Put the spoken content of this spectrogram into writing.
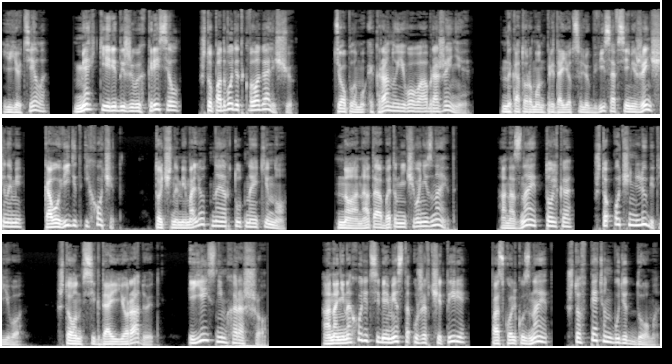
Ее тело – мягкие ряды живых кресел, что подводят к влагалищу, теплому экрану его воображения, на котором он предается любви со всеми женщинами, кого видит и хочет. Точно мимолетное ртутное кино. Но она-то об этом ничего не знает. Она знает только, что очень любит его, что он всегда ее радует, и ей с ним хорошо. Она не находит себе места уже в четыре, поскольку знает, что в пять он будет дома.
